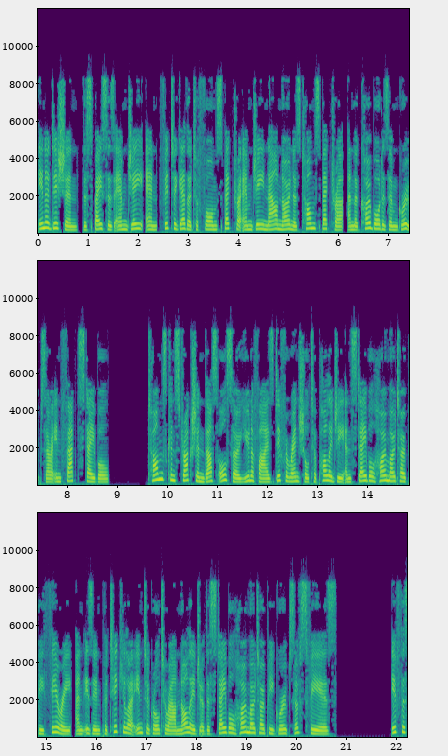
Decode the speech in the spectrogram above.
In addition, the spaces Mg n fit together to form spectra Mg now known as Thom spectra, and the cobordism groups are in fact stable. Thom's construction thus also unifies differential topology and stable homotopy theory, and is in particular integral to our knowledge of the stable homotopy groups of spheres. If the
